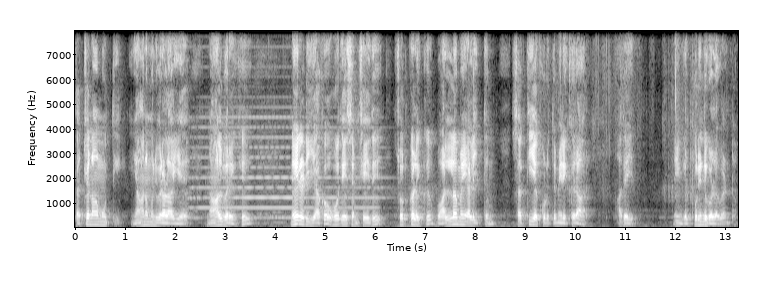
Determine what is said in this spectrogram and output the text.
தட்சணாமூர்த்தி ஞான முனிவர்களாகிய நால்வருக்கு நேரடியாக உபதேசம் செய்து சொற்களுக்கு வல்லமை அளித்தும் சக்தியை கொடுத்தும் இருக்கிறார். அதை நீங்கள் புரிந்து கொள்ள வேண்டும்.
